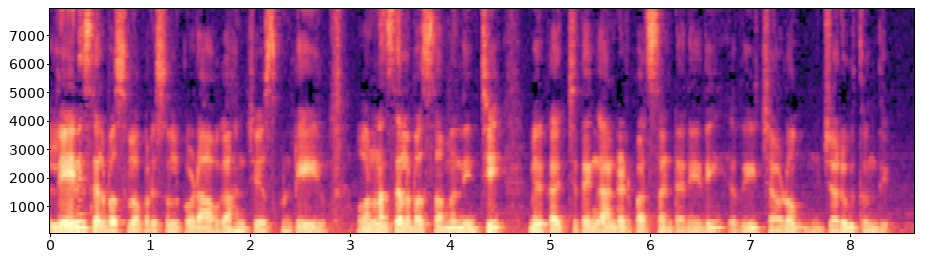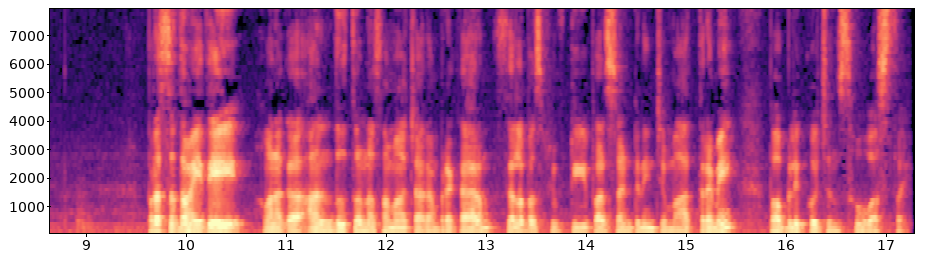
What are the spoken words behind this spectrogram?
లేని సిలబస్లో ప్రశ్నలు కూడా అవగాహన చేసుకుంటే ఉన్న సిలబస్ సంబంధించి మీరు ఖచ్చితంగా హండ్రెడ్ పర్సెంట్ అనేది రీచ్ అవ్వడం జరుగుతుంది. ప్రస్తుతం అయితే మనకు అందుతున్న సమాచారం ప్రకారం సిలబస్ ఫిఫ్టీ పర్సెంట్ నుంచి మాత్రమే పబ్లిక్ క్వశ్చన్స్ వస్తాయి.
